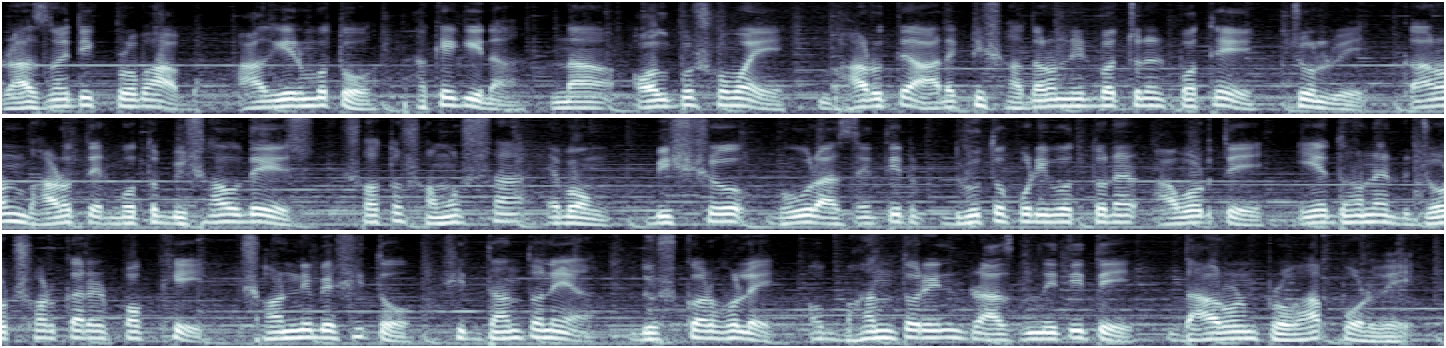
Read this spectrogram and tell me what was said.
রাজনৈতিক প্রভাব আগের মতো থাকে কিনা না অল্প সময়ে ভারতে আরেকটি সাধারণ নির্বাচনের পথে চলবে? কারণ ভারতের মতো বিশাল দেশ শত সমস্যা এবং বিশ্ব ভূ রাজনীতির দ্রুত পরিবর্তনের আবর্তে এ ধরনের জোট সরকারের পক্ষে সন্নিবেশিত সিদ্ধান্ত নেওয়া দুষ্কর হলে অভ্যন্তরীণ রাজনীতিতে দারুণ প্রভাব পড়বে।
